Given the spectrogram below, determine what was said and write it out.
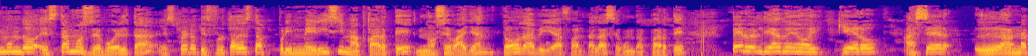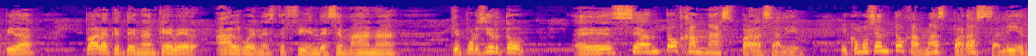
mundo, estamos de vuelta. Espero que disfrutado esta primerísima parte. No se vayan, todavía falta la segunda parte. Pero el día de hoy quiero hacer la rápida para que tengan que ver algo en este fin de semana. Que por cierto, eh, se antoja más para salir. Y como se antoja más para salir,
